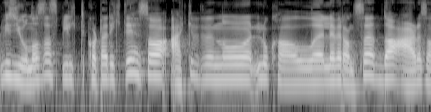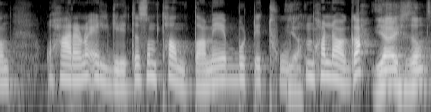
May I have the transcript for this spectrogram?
Hvis Jonas har spilt korta riktig, så er ikke det noe lokal eh, leveranse. Da er det sånn Og her er noe elggryte som tanta mi borti Toten Ja. har laga. Ja, ikke sant?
